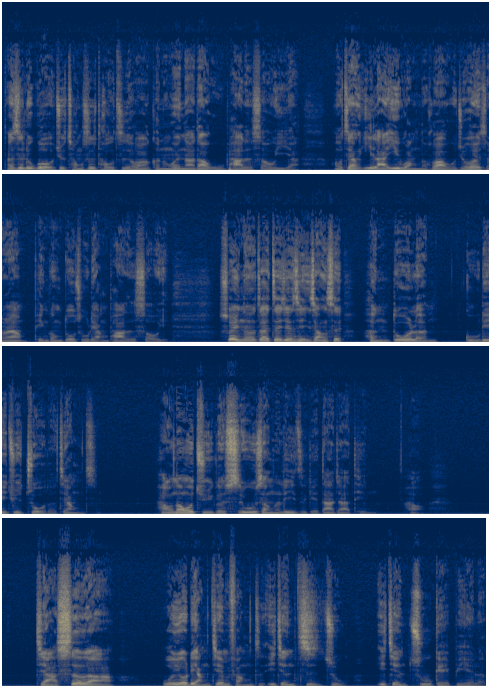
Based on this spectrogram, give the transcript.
但是如果我去从事投资的话，可能会拿到五趴的收益啊。哦，这样一来一往的话，我就会怎么样？凭空多出两趴的收益。所以呢，在这件事情上是很多人鼓励去做的这样子。好，那我举一个实物上的例子给大家听。好，假设啊。我有两间房子，一间自住，一间租给别人。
